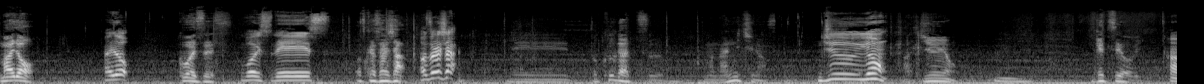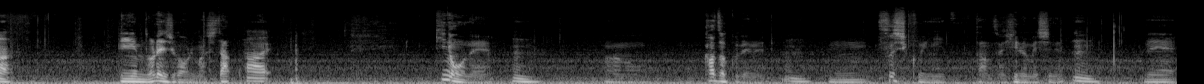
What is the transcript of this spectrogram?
毎度、はいどう久保井です。ボイスです。お疲れ様でした。お疲れっした。えーっと、9月、まあ、何日なんですか？14あ、14。うん。月曜日、はい。PM の練習がおりました。はい。昨日ね、うん。あの、家族でね、うん。うん、寿司食いに行ったんですよ、昼飯ね。うん。で、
